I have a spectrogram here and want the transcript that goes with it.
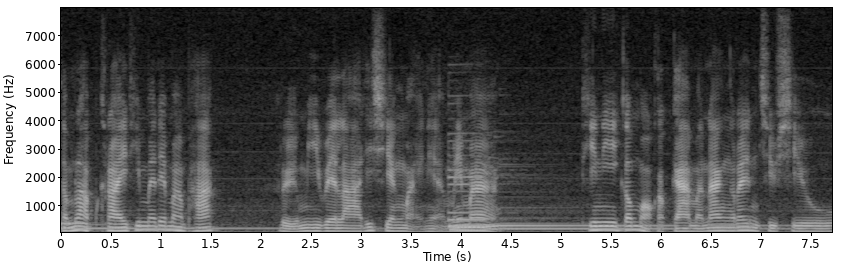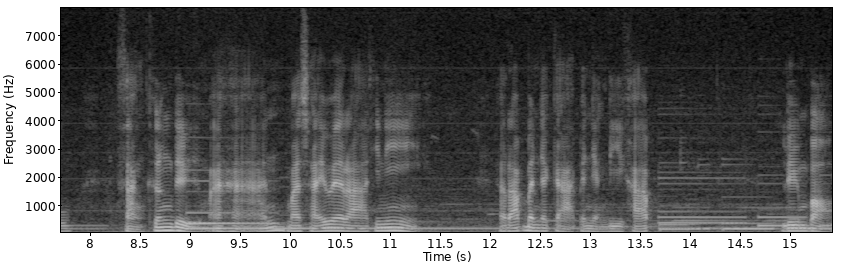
สำหรับใครที่ไม่ได้มาพัก หรือมีเวลาที่เชียงใหม่เนี่ยไม่มาก ที่นี่ก็เหมาะกับการมานั่งเล่นชิวๆสั่งเครื่องดื่มอาหารมาใช้เวลาที่นี่ รับบรรยากาศเป็นอย่างดีครับ ลืมบอก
